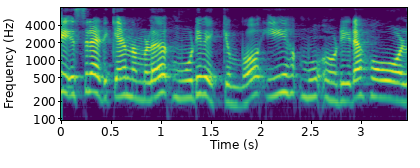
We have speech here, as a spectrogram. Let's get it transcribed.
വിസിലടിക്കാൻ നമ്മൾ മൂടി വെക്കുമ്പോൾ ഈ മൂടിയുടെ ഹോൾ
